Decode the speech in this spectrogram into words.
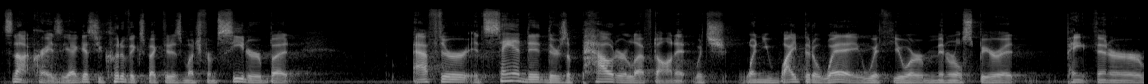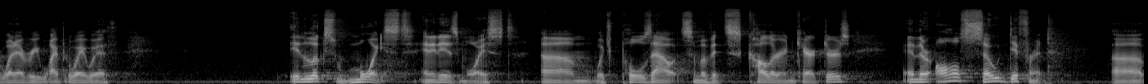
it's not crazy. I guess you could have expected as much from cedar, but after it's sanded, there's a powder left on it, which when you wipe it away with your mineral spirit, paint thinner, or whatever you wipe it away with, it looks moist, and it is moist, um, which pulls out some of its color and characters. And they're all so different. Uh,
